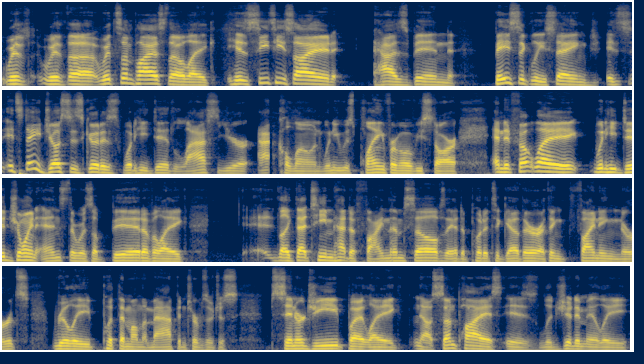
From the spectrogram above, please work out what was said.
with with uh with SunPayus though, like his CT side has been basically saying it's it stayed just as good as what he did last year at Cologne when he was playing for Movistar, and it felt like when he did join ENCE, there was a bit of like eh, like that team had to find themselves. They had to put it together. I think finding NertZ really put them on the map in terms of just synergy. But like now, SunPayus is legitimately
